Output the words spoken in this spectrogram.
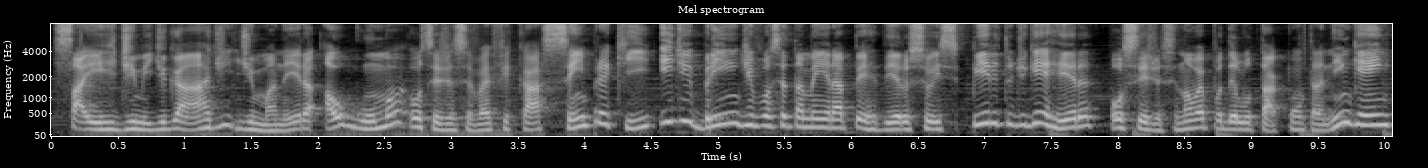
sair de Midgard de maneira alguma, ou seja, você vai ficar sempre aqui, e de brinde você também irá perder o seu espírito de guerreira, ou seja, você não vai poder lutar contra ninguém,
